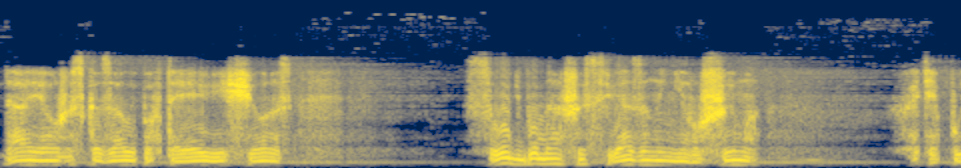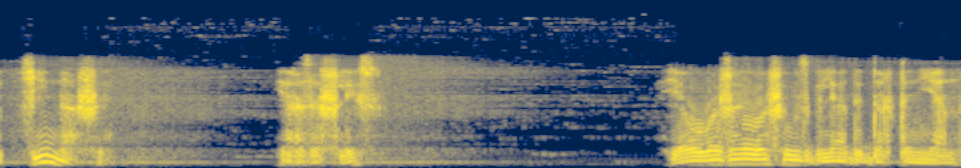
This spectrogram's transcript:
Да, я уже сказал и повторяю еще раз, судьбы наши связаны нерушимо, — хотя пути наши и разошлись. Я уважаю ваши взгляды, Д'Артаньян.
